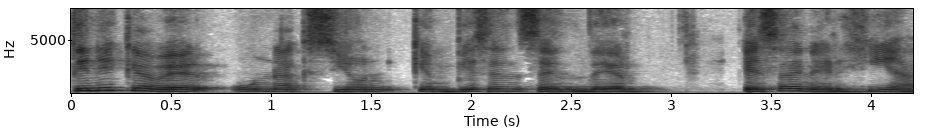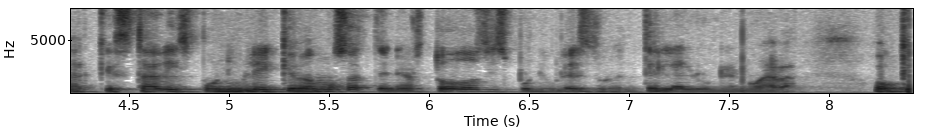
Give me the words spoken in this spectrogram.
Tiene que haber una acción que empiece a encender esa energía que está disponible y que vamos a tener todos disponibles durante la luna nueva. Ok,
